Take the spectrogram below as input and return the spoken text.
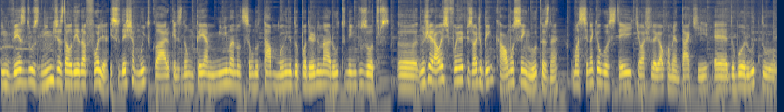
em vez dos ninjas da aldeia da Folha. Isso deixa muito claro que eles não têm a mínima noção do tamanho do poder do Naruto nem dos outros. Uh, no geral, esse foi um episódio bem calmo, sem lutas, né? Uma cena que eu gostei, que eu acho legal comentar aqui, é do Boruto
